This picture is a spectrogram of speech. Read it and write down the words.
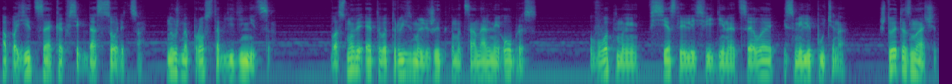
Оппозиция, как всегда, ссорится – нужно просто объединиться. В основе этого труизма лежит эмоциональный образ. Вот мы все слились в единое целое и смели Путина. Что это значит?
